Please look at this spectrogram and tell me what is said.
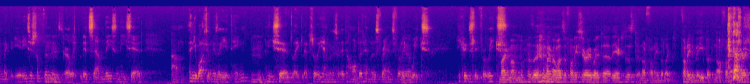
in like the eighties or something, in his Mhm. early late seventies, and he said, um, and he watched it when he was like 18 Mhm. and he said like literally him and his, it haunted him and his friends for like Yeah. weeks. He couldn't sleep for weeks. My mum has a my mum has a funny story about uh, The Exorcist. Or not funny, but like funny to me, but not funny to her.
